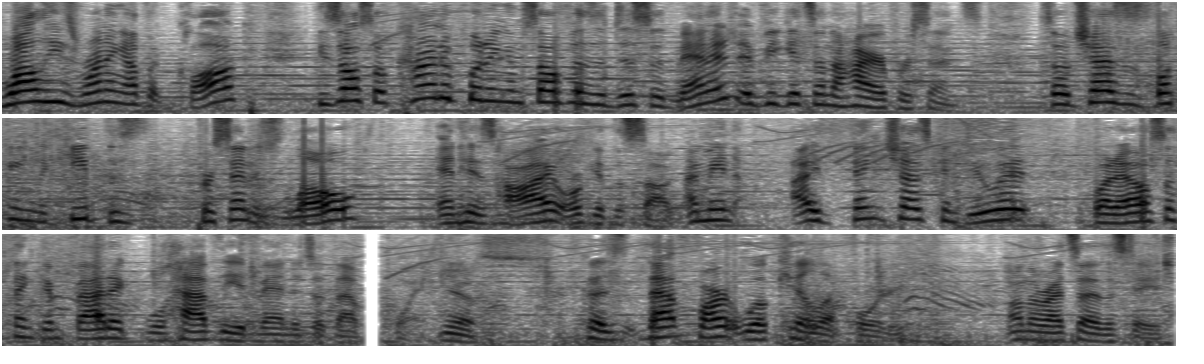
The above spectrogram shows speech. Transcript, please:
while he's running out the clock, he's also kind of putting himself as a disadvantage if he gets into higher percents. So Chez is looking to keep his percentage low and his high or get the stock. I mean, I think Chez can do it, but I also think Emphatic will have the advantage at that point yes. because that fart will kill at 40 on the right side of the stage.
